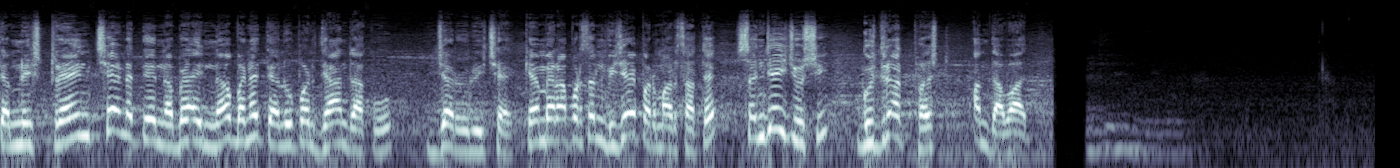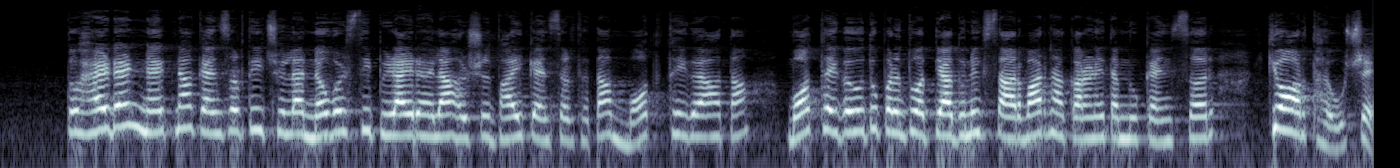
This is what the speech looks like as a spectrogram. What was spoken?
તેમની સ્ટ્રેન્થ છે અને તે નબળાઈ ન બને તેનું પણ ધ્યાન રાખવું. જરૂરી છે. કેમેરા પર્સન વિજય પરમાર સાથે સંજય જોશી, ગુજરાત ફર્સ્ટ, અમદાવાદ. તો હેડ એન્ડ નેકના કેન્સરથી છેલ્લા નવ વર્ષથી પીડાઈ રહેલા હર્ષદભાઈ કેન્સર થતા મોત થઈ ગયા હતા. મોત થઈ ગયું હતું, પરંતુ અત્યાધુનિક સારવારના કારણે તેમનું કેન્સર ક્યોર થયું છે.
